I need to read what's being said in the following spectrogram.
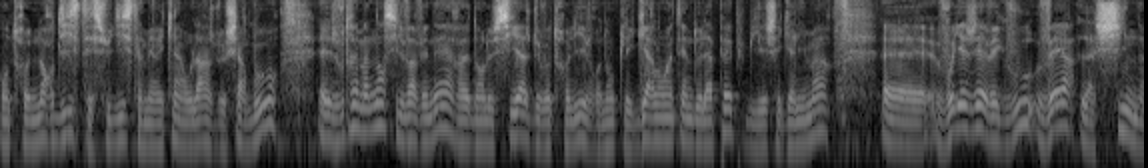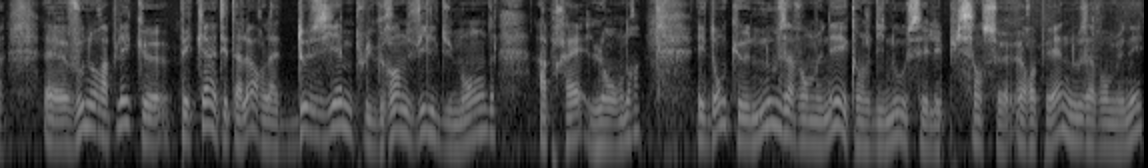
entre nordistes et sudistes américains au large de Cherbourg. Et je voudrais maintenant, Sylvain Vénère, dans le sillage de votre livre, donc Les guerres lointaines de la paix, publié chez Gallimard, euh, voyager avec vous vers la Chine. Euh, vous nous rappelez que Pékin était alors la deuxième plus grande ville du monde après Londres. Et donc euh, nous avons mené, et quand je dis nous, c'est les puissances européennes, nous avons mené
